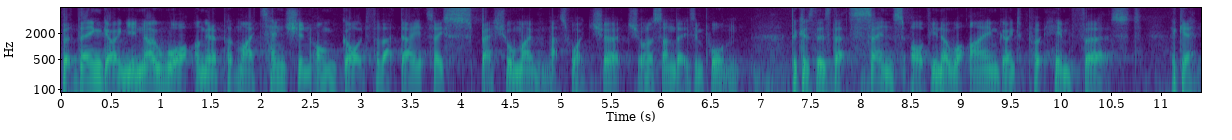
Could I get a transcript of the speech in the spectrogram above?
but then going, you know what? I'm going to put my attention on God for that day. It's a special moment. That's why church on a Sunday is important, because there's that sense of, you know what? I am going to put Him first again.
